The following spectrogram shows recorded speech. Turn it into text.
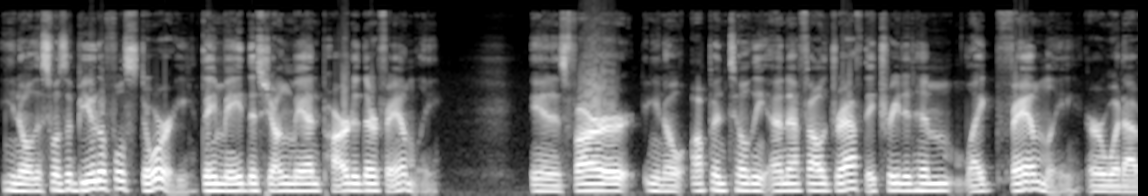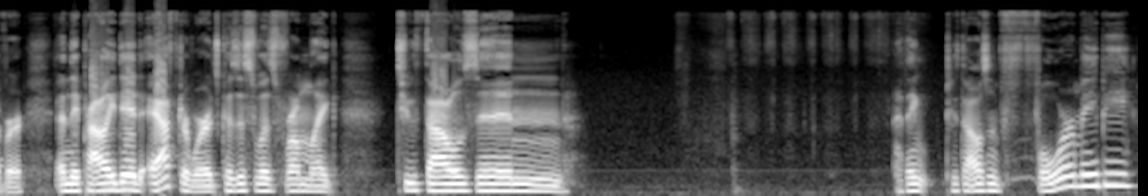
you know, this was a beautiful story. They made this young man part of their family. And as far, you know, up until the NFL draft, they treated him like family or whatever. And they probably did afterwards because this was from like 2000. I think 2004, maybe?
